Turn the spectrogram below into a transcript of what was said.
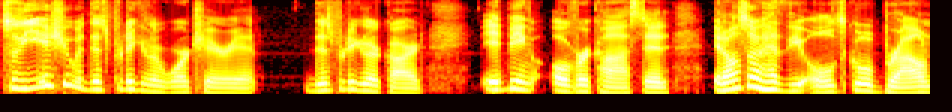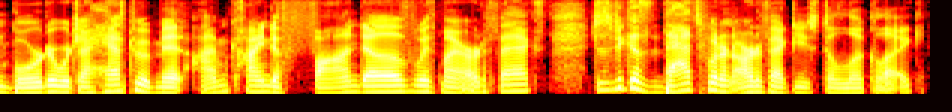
So the issue with this particular war chariot this particular card, it being overcosted, it also has the old school brown border, which I have to admit I'm kind of fond of with my artifacts, just because that's what an artifact used to look like.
